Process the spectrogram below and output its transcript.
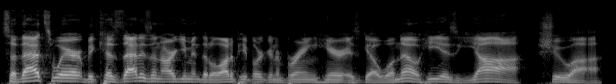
so that's where because that is an argument that a lot of people are going to bring here is go, well, no, he is Yahshua,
